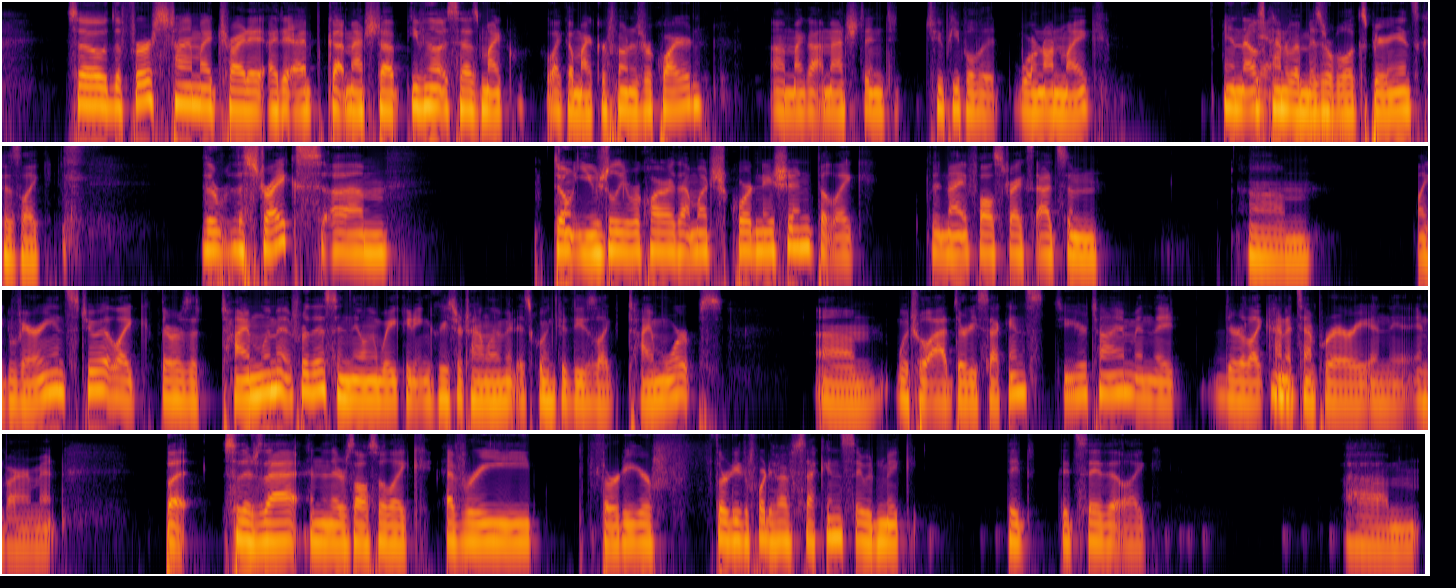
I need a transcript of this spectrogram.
So the first time i tried it i, did, I got matched up even though it says mic like a microphone is required um, i got matched into two people that weren't on mic. And that was Yeah. kind of a miserable experience because like the the strikes um don't usually require that much coordination but like the nightfall strikes add some um like variance to it. Like there was a time limit for this and the only way you could increase your time limit is going through these like time warps um which will add 30 seconds to your time and they they're like kind of temporary in the environment. But so there's that and then there's also like every 30 or 30 to 45 seconds they would make they'd they'd say that like um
